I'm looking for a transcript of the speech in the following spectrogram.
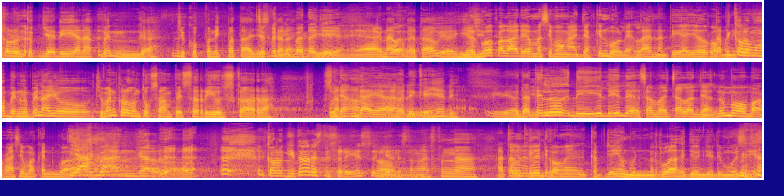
kalau untuk jadi anak band enggak cukup penikmat aja Cukup sekarang nikmat aja Iya. ya, ya kenapa gua- nggak tahu ya ya hiji- gue kalau ada yang masih mau ngajakin boleh lah nanti ayo Tapi kalau mau ngeband ngeband ayo. Cuman kalau untuk sampai serius ke arah sana, udah enggak ya Enggak deh kayaknya deh. iya nanti lu di ini deh sama calonnya lu mau ma- ngasih makan gua Ya enggak loh. kalau gitu harus diseriusin jangan setengah-setengah. atau lu kayak di gitu. komen kerja yang bener lah jangan jadi musisi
